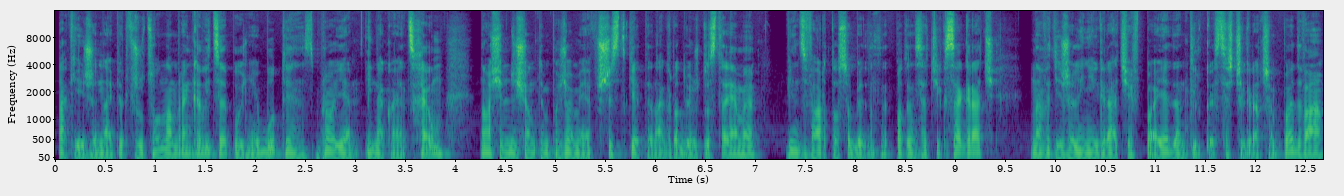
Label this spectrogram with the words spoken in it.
takiej, że najpierw rzucą nam rękawice, później buty, zbroje i na koniec hełm. Na 80 poziomie wszystkie te nagrody już dostajemy, więc warto sobie po ten secik zagrać. Nawet jeżeli nie gracie w PE1, tylko jesteście graczem PE2,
